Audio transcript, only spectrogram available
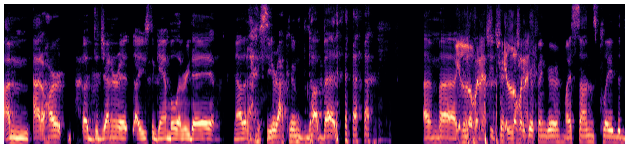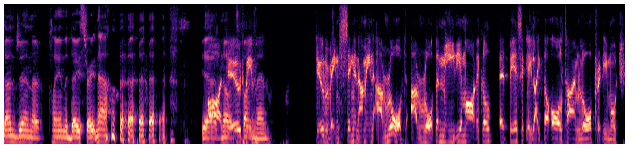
I'm at heart a degenerate. I used to gamble every day, and now that I see a raccoon got bet, I'm uh, You're loving it. tri- You're loving trigger it. finger. My son's played the dungeon. I'm playing the dice right now. yeah, Oh, no, dude, it's fun, we've- man. Dude, we've been singing. I mean, I wrote, I wrote the Medium article at basically like the all-time low, pretty much.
